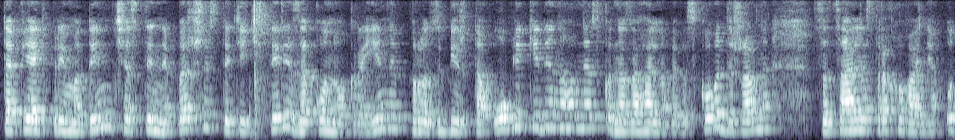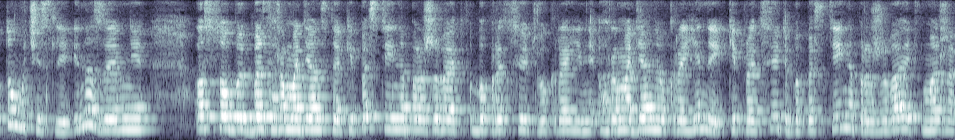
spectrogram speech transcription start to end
та 5 прим. 1 частини 1 статті 4 Закону України про збір та облік єдиного внеску на загальнообов'язкове державне соціальне страхування, у тому числі іноземні особи без громадянства, які постійно проживають або працюють в Україні, громадяни України, які працюють або постійно проживають в межах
